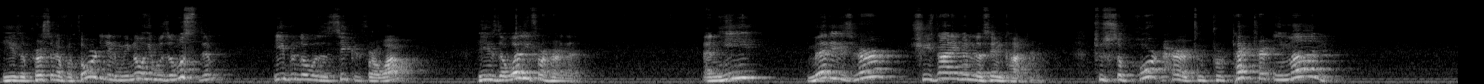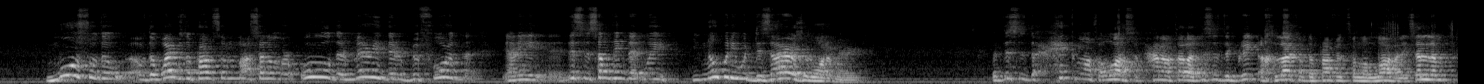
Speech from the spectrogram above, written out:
he is a person of authority, and we know he was a Muslim, even though it was a secret for a while. He is the wali for her then. And he marries her, she's not even in the same continent. To support her, to protect her iman. Most of the, of the wives of the Prophet ﷺ are old, they're married, they're before. The, yani, this is something that we nobody would desire would want to marry. But this is the hikmah of Allah subhanahu wa ta'ala. This is the great akhlaq of the Prophet sallallahu alayhi wasallam.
